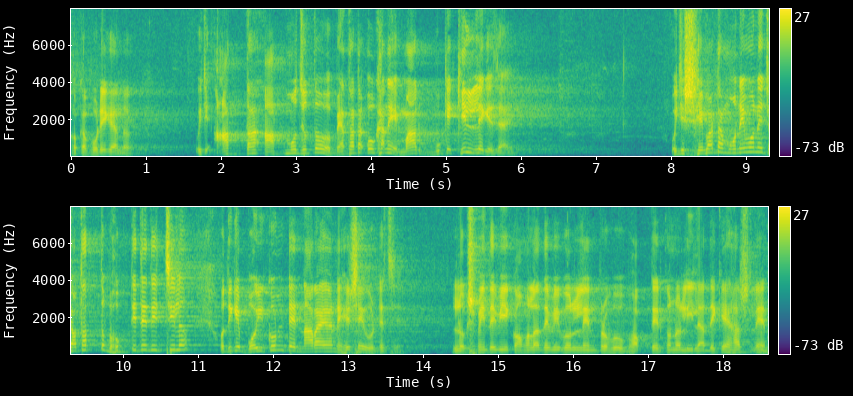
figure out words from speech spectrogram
ককা পড়ে গেল। ওই যে আত্মা আত্মযত ব্যথাটা ওখানে, মার বুকে কিল লেগে যায়। ওই যে সেবাটা মনে মনে যথার্থ ভক্তিতে দিচ্ছিল, ওদিকে বৈকুণ্ঠে নারায়ণ হেসে উঠেছে। লক্ষ্মী দেবী, কমলা দেবী বললেন, প্রভু, ভক্তের কোনো লীলা দেখে হাসলেন?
